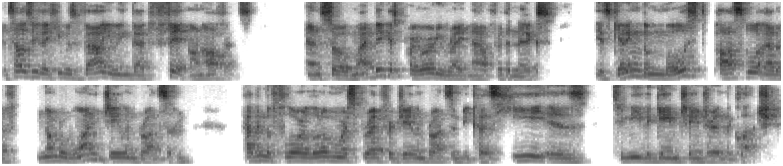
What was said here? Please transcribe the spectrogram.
it tells you that he was valuing that fit on offense. And so my biggest priority right now for the Knicks is getting the most possible out of number one, Jalen Brunson, having the floor a little more spread for Jalen Brunson because he is, to me, the game changer in the clutch.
